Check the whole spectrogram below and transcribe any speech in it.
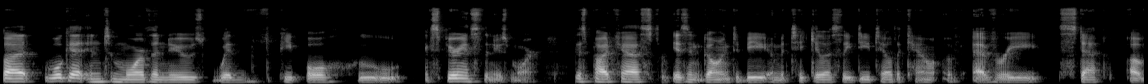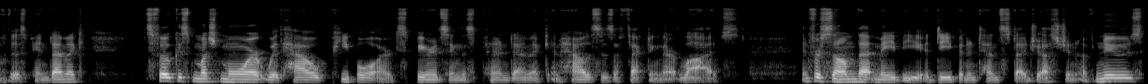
but we'll get into more of the news with people who experience the news more. This podcast isn't going to be a meticulously detailed account of every step of this pandemic. It's focused much more with how people are experiencing this pandemic and how this is affecting their lives. And for some, that may be a deep and intense digestion of news,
